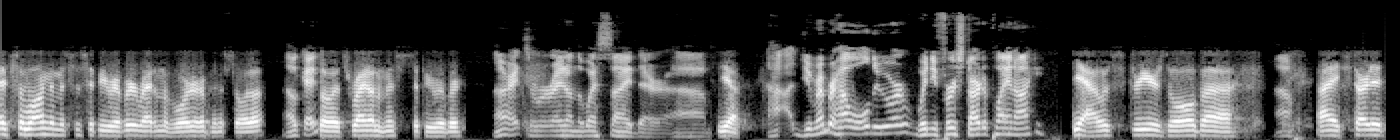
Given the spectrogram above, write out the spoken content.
it's along the Mississippi River, right on the border of Minnesota. Okay. So it's right on the Mississippi River. All right, so we're right on the west side there. Um, yeah. do you remember how old you were when you first started playing hockey? Yeah, I was three years old. Uh, Oh. I started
